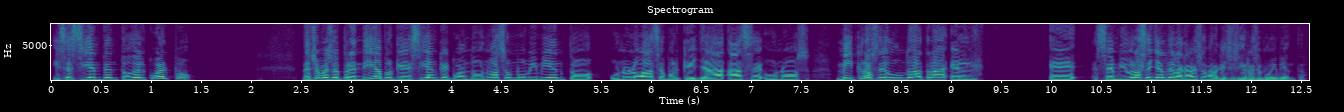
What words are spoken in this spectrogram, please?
y se siente en todo el cuerpo. De hecho, me sorprendía porque decían que cuando uno hace un movimiento, uno lo hace porque ya hace unos microsegundos atrás el, eh, se envió una señal de la cabeza para que se hiciera ese movimiento.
